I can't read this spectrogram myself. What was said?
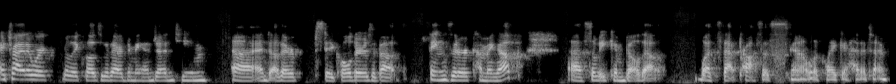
I try to work really close with our Demand Gen team uh, and other stakeholders about things that are coming up, uh, so we can build out what's that process going to look like ahead of time.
